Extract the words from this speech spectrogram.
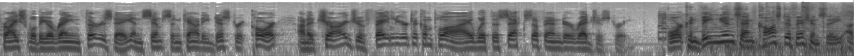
Price will be arraigned Thursday in Simpson County District Court on a charge of failure to comply with the sex offender registry. For convenience and cost efficiency, a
